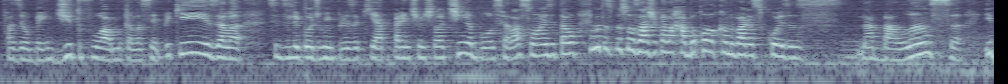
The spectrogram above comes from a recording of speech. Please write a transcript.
fazer o bendito full que ela sempre quis. Ela se desligou de uma empresa que aparentemente ela tinha boas relações. Então, muitas pessoas acham que ela acabou colocando várias coisas na balança e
